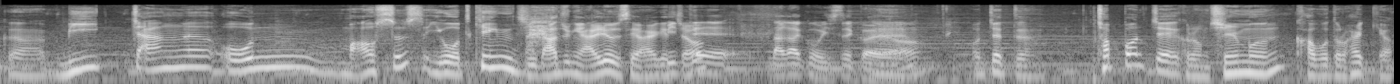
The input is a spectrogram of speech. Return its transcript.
그 미짱 온 마우스 이거 어떻게 읽는지 나중에 알려주세요. 알겠죠? 밑에 거 있을 거예요. 어쨌든 첫 번째 그럼 질문 가보도록 할게요.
